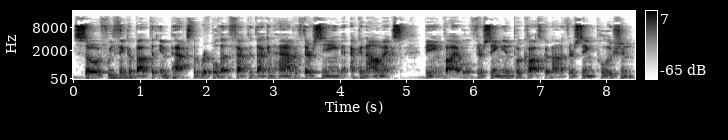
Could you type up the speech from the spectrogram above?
So if we think about the impacts, the ripple that effect that that can have, if they're seeing the economics being viable, if they're seeing input costs go down, if they're seeing pollution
